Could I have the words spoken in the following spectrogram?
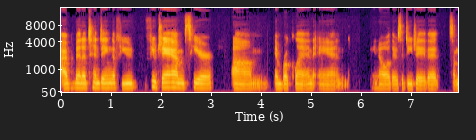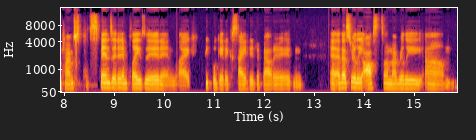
I've been attending a few, few jams here um, in Brooklyn. And, you know, there's a DJ that sometimes spins it and plays it, and like people get excited about it. And, and that's really awesome. I really, um,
